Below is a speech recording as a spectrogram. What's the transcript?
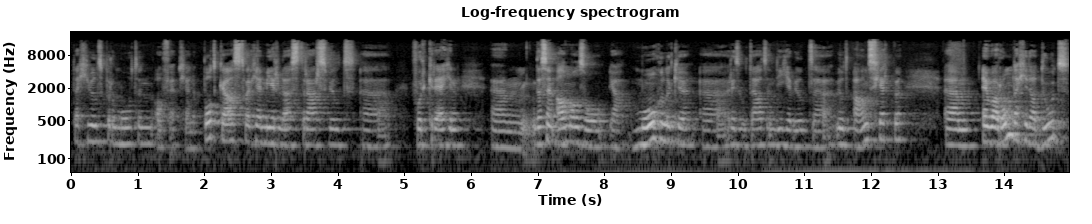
dat je wilt promoten? Of heb je een podcast waar je meer luisteraars wilt uh, voor krijgen? Um, dat zijn allemaal zo ja, mogelijke uh, resultaten die je wilt, uh, wilt aanscherpen. Um, en waarom dat je dat doet,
